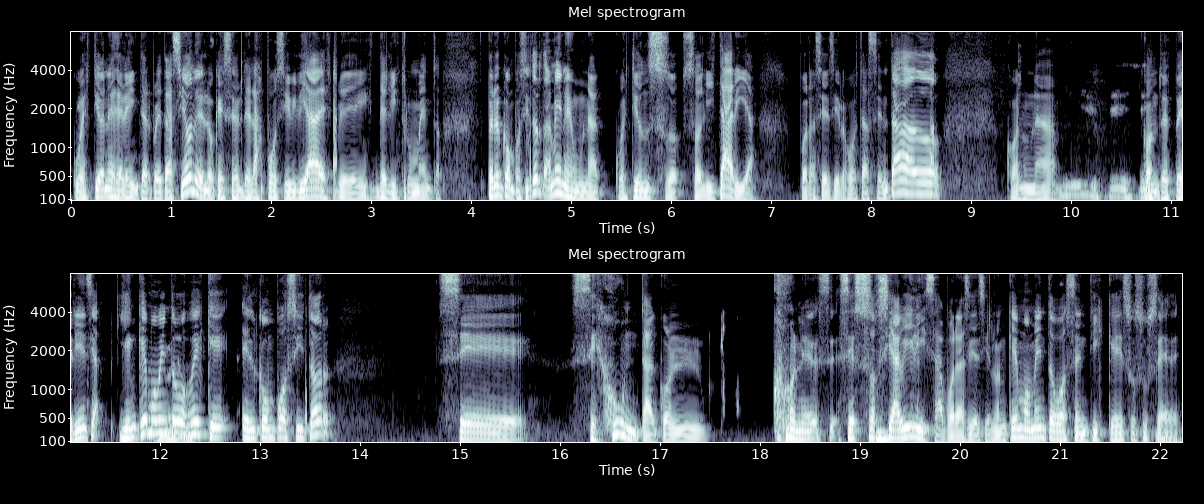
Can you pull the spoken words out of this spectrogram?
cuestiones de la interpretación, de lo que es de las posibilidades del instrumento. Pero el compositor también es una cuestión solitaria, por así decirlo. Vos estás sentado, con una con tu experiencia. ¿Y en qué momento vos ves que el compositor se, junta con, con se sociabiliza, por así decirlo? ¿En qué momento vos sentís que eso sucede?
